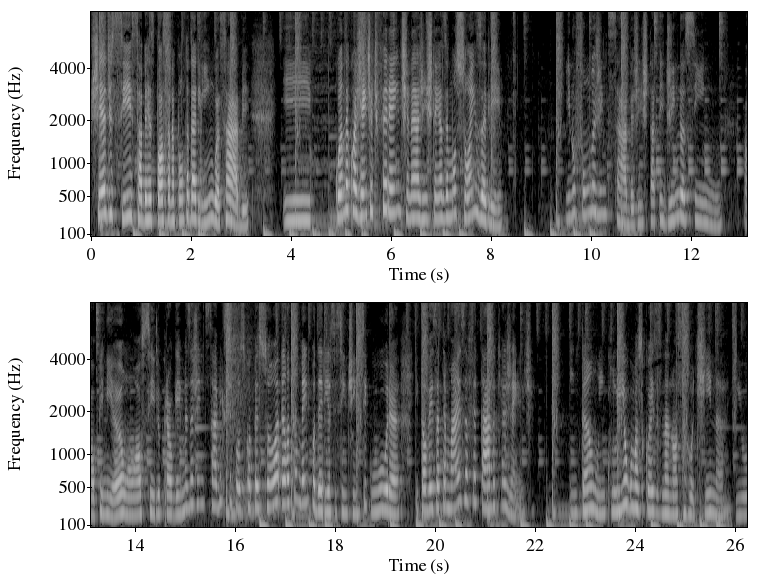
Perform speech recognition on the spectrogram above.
cheia de si sabe a resposta na ponta da língua, sabe? E quando é com a gente é diferente, né? A gente tem as emoções ali. E no fundo a gente sabe, a gente tá pedindo assim a opinião ou um auxílio para alguém, mas a gente sabe que se fosse com a pessoa, ela também poderia se sentir insegura e talvez até mais afetado que a gente. Então, incluir algumas coisas na nossa rotina e o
